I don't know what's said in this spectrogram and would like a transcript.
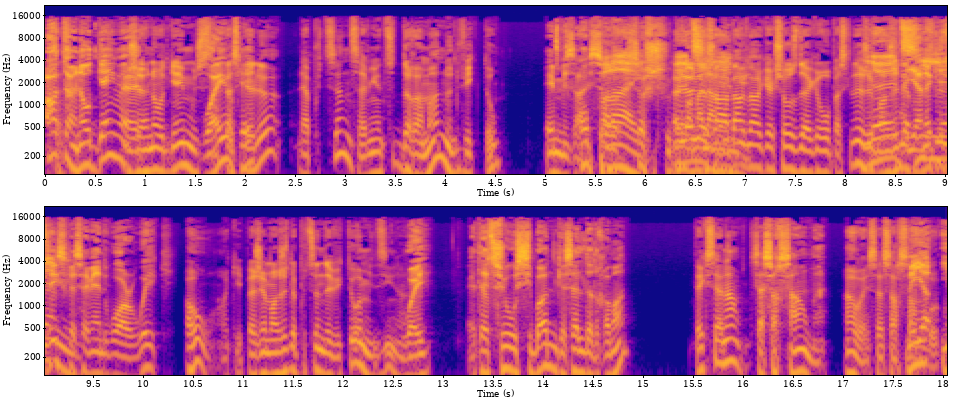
Ah, t'as un autre game? euh, J'ai un autre game aussi. ouais, parce que là, la poutine, ça vient-tu de Drummond ou de Victo? Eh, misère, Oh, ça, pareil. ça, je suis Là, là, pas mal j'embarque dans quelque chose de gros. Parce que là, j'ai Le mangé de Il y la en a qui disent que ça vient de Warwick. Oh, OK. Ben, j'ai mangé de la poutine de Victo à midi. là. Oui. Étais-tu aussi bonne que celle de Drummond? C'est excellente. Ça se ressemble, hein? Ah ouais, ça, ça ressemble Mais il y a, beaucoup. il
